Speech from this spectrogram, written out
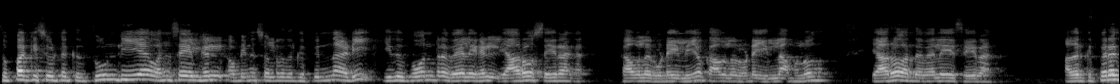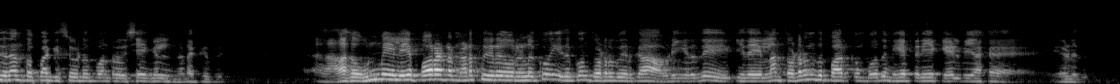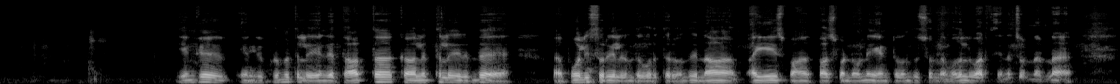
துப்பாக்கி சூட்டுக்கு தூண்டிய வன் செயல்கள் அப்படின்னு சொல்றதுக்கு பின்னாடி இது போன்ற வேலைகள் யாரோ செய்றாங்க. காவலர் உடையிலேயோ காவலர் உடை இல்லாமலோ யாரோ அந்த வேலையை செய்றாங்க. அதற்கு பிறகுதான் துப்பாக்கி சூடு போன்ற விஷயங்கள் நடக்குது. ஆக உண்மையிலேயே போராட்டம் நடத்துகிறவர்களுக்கும் இதுக்கும் தொடர்பு இருக்கா அப்படிங்கிறது இதையெல்லாம் தொடர்ந்து பார்க்கும்போது மிகப்பெரிய கேள்வியாக எழுது. எங்க எங்க குடும்பத்துல எங்க தாத்தா காலத்துல இருந்த போலீஸ் துறையில இருந்த ஒருத்தர் வந்து நான் ஐஏஎஸ் பாஸ் பண்ண உடனே என்கிட்ட வந்து சொன்ன முதல் வார்த்தை என்ன சொன்னார்னா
